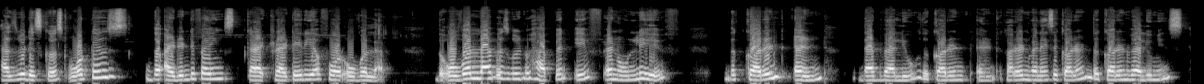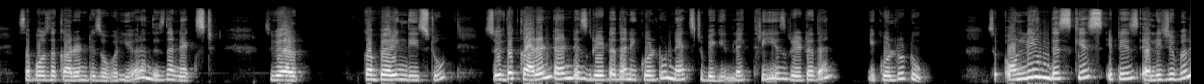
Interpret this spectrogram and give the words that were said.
as we discussed what is the identifying criteria for overlap. The overlap is going to happen if and only if the current end that value the current end current when I say current the current value means suppose the current is over here and this is the next. So we are comparing these two. So if the current end is greater than equal to next begin like 3 is greater than equal to 2. So only in this case it is eligible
